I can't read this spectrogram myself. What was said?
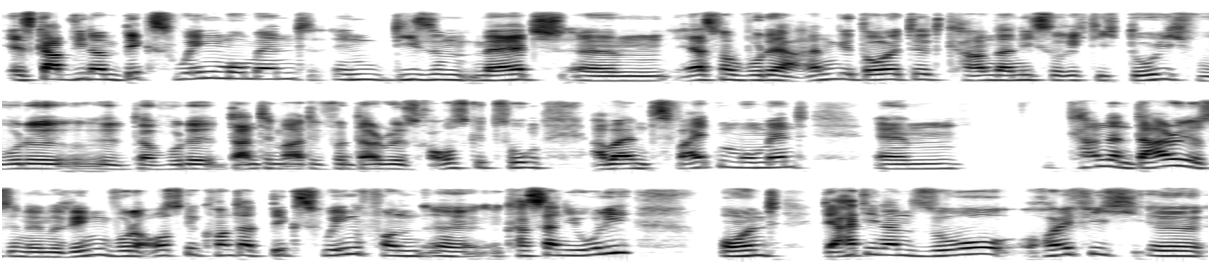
es gab wieder einen Big Swing-Moment in diesem Match. Ähm, erstmal wurde er angedeutet, kam da nicht so richtig durch, wurde, äh, da wurde Dante Martin von Darius rausgezogen. Aber im zweiten Moment ähm, kam dann Darius in den Ring, wurde ausgekontert, Big Swing von äh, Castagnoli und der hat ihn dann so häufig äh,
